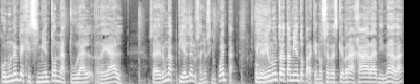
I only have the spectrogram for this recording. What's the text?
con un envejecimiento natural real. O sea, era una piel de los años 50, que le dieron un tratamiento para que no se resquebrajara ni nada,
